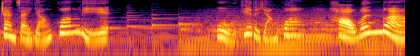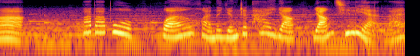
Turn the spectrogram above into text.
站在阳光里。五月的阳光好温暖啊！巴巴布缓缓地迎着太阳扬起脸来。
